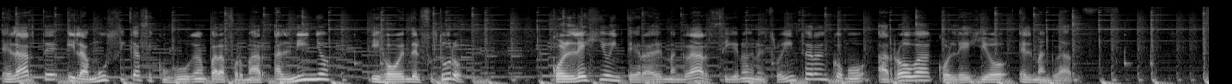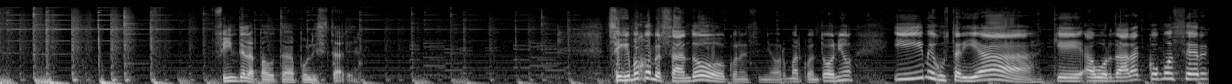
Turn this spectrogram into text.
el arte y la música se conjugan para formar al niño y joven del futuro. Colegio Integral El Manglar. Síguenos en nuestro Instagram como arroba Colegio El Manglar. Fin de la pauta publicitaria. Seguimos conversando con el señor Marco Antonio y me gustaría que abordara cómo hacer,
